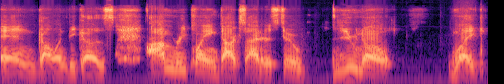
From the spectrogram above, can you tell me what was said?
and going because I'm replaying Darksiders 2. You know, like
